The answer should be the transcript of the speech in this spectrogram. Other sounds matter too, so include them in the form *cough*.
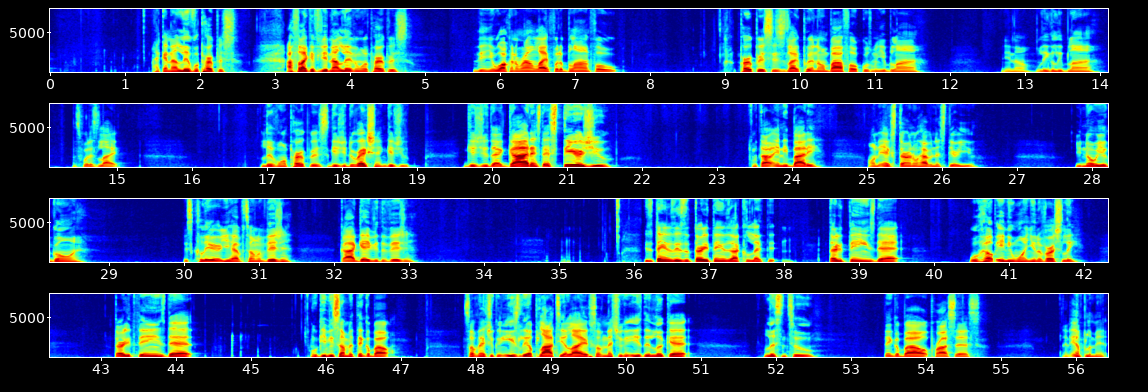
How can I live with purpose? I feel like if you're not living with purpose, then you're walking around life with a blindfold. Purpose is like putting on bifocals when you're blind. You know, legally blind. That's what it's like. Live on purpose gives you direction, gives you gives you that guidance that steers you without anybody on the external having to steer you. You know where you're going. It's clear. You have a tunnel vision. God gave you the vision. These are things. These are 30 things that I collected. 30 things that will help anyone universally. 30 things that will give you something to think about. Something that you can easily apply to your life. Something that you can easily look at, listen to, think about, process, and implement.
